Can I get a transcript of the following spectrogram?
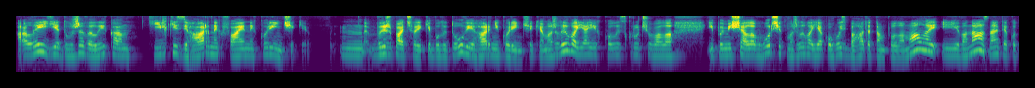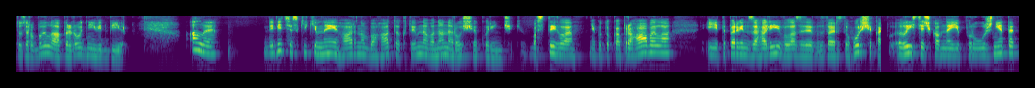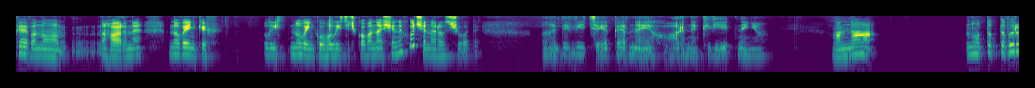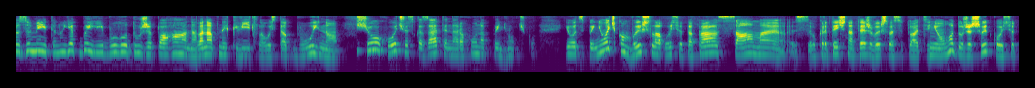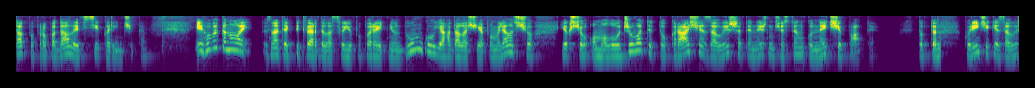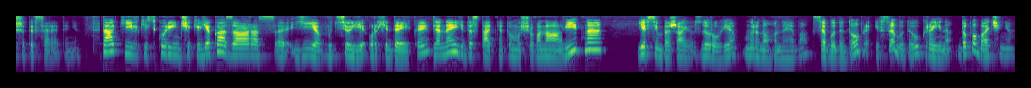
Але є дуже велика кількість гарних, файних корінчиків. Ви ж бачили, які були довгі, гарні корінчики. Можливо, я їх коли скручувала і поміщала в горщик, можливо, я когось багато там поламала, і вона, знаєте, як ото зробила природній відбір. Але дивіться, скільки в неї гарно, багато, активно вона нарощує корінчиків. Встигла, як ото прогавила, І тепер він взагалі влазить вверх з горщика. Листячка в неї пружнє таке, воно гарне. Новеньких лист, новенького листячка вона ще не хоче нарощувати. Але дивіться, яке в неї гарне квітнення. Вона. Ну, тобто, ви розумієте, ну якби їй було дуже погано, вона б не квітла ось так буйно. Що хочу сказати на рахунок пеньочку. І от з пеньочком вийшла ось отака саме критична теж вийшла ситуація. У нього дуже швидко ось отак попропадали всі корінчики. І його викинула, знаєте, як підтвердила свою попередню думку. Я гадала, що я помилялась, що якщо омолоджувати, то краще залишити нижню частинку не чіпати. Тобто корінчики залишити всередині. Та кількість корінчиків, яка зараз е, є в цієї орхідейки, для неї достатньо, тому що вона вітне. Я всім бажаю здоров'я, мирного неба, все буде добре і все буде Україна. До побачення!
